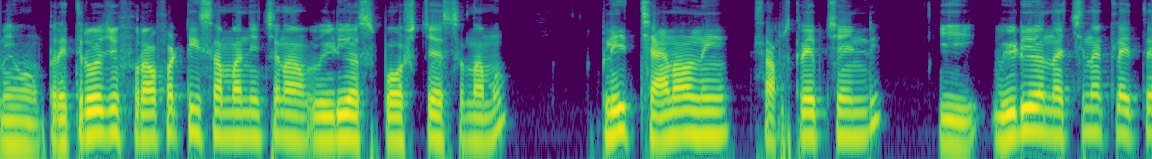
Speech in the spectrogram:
మేము ప్రతిరోజు ప్రాపర్టీకి సంబంధించిన వీడియోస్ పోస్ట్ చేస్తున్నాము. ప్లీజ్ ఛానల్‌ని సబ్స్క్రైబ్ చేయండి. ఈ వీడియో నచ్చినట్లయితే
